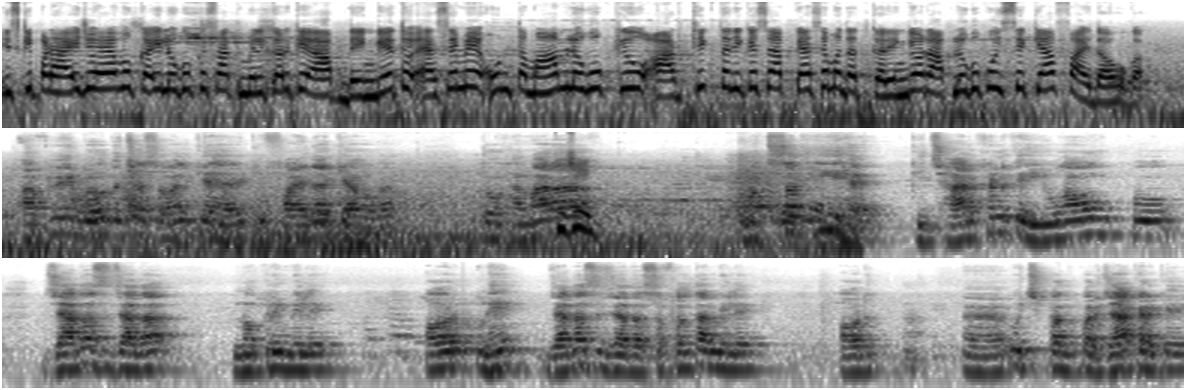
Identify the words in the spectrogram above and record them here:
इसकी पढ़ाई जो है वो कई लोगों के साथ मिलकर के आप देंगे। तो ऐसे में उन तमाम लोगों को आर्थिक तरीके से आप कैसे मदद करेंगे और आप लोगों को इससे क्या फ़ायदा होगा? आपने बहुत अच्छा सवाल किया है कि फ़ायदा क्या होगा। तो हमारा जी। मकसद ही है कि झारखंड के युवाओं को ज़्यादा से ज़्यादा नौकरी मिले। और उन्हें ज़्यादा से ज़्यादा सफलता मिले और उच्च पद पर जा कर के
